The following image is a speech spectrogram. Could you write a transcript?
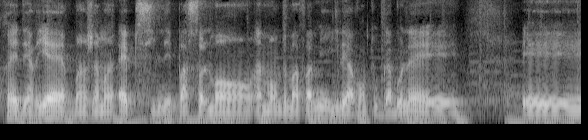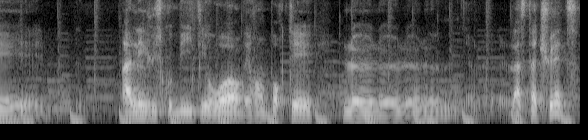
Après, derrière, Benjamin Epps, il n'est pas seulement un membre de ma famille, il est avant tout gabonais et, aller jusqu'au BET Award et remporter la statuette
